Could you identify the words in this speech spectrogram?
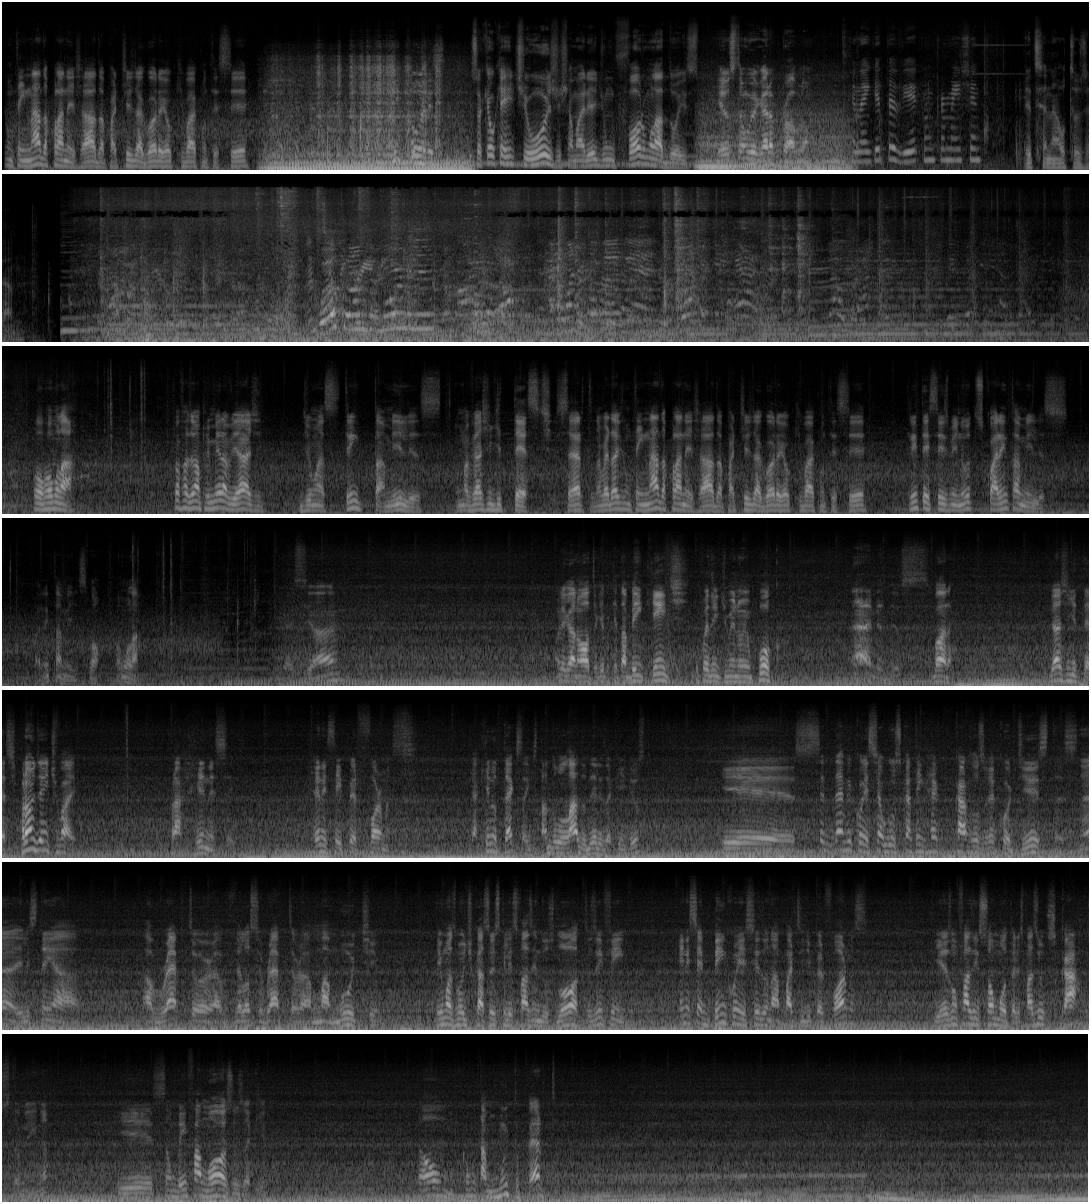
Não tem nada planejado, a partir de agora é o que vai acontecer. Que cores. Isso aqui é o que a gente hoje chamaria de um Fórmula 2. Houston, we got a problem. Can I get the vehicle information? It's an AutoZone. Welcome, good morning. Bom, vamos lá. A gente vai fazer uma primeira viagem de umas 30 milhas, uma viagem de teste, certo? Na verdade não tem nada planejado, a partir de agora é o que vai acontecer. 36 minutos, 40 milhas. 40 milhas. Bom, vamos lá. Ligar esse ar. Vamos ligar no alto aqui porque tá bem quente. Depois a gente diminui um pouco. Ai meu Deus. Bora. Viagem de teste. Para onde a gente vai? Para Hennessy. Hennessy Performance. Que aqui no Texas, a gente está do lado deles aqui em Houston. E você deve conhecer alguns carros, tem carros recordistas, né? Eles têm a, a Raptor, a Velociraptor, a Mamute. Tem umas modificações que eles fazem dos Lotus, enfim. Hennessy é bem conhecido na parte de performance. E eles não fazem só motor, eles fazem os carros também, né? E são bem famosos aqui. Então, como está muito perto,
